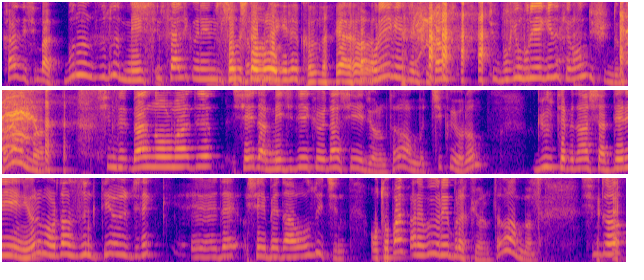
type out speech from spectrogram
Kardeşim bak bunun burada mevsimsellik önemli bir şey. Sonuçta tamam buraya mı? gelir konuda yani. Tam oraya geleceğim işte. Tam, çünkü bugün buraya gelirken onu düşündüm tamam mı? Şimdi ben normalde şeyden Mecidiyeköy'den şey ediyorum tamam mı? Çıkıyorum. Gültepe'den aşağı dereye iniyorum. Oradan zınk diye Özdilek e, de şey bedava olduğu için otopark arabayı oraya bırakıyorum tamam mı? Şimdi o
